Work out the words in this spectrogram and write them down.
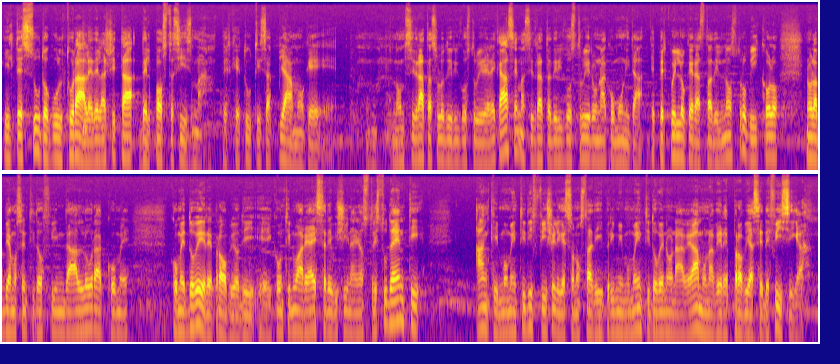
il tessuto culturale della città del post-sisma, perché tutti sappiamo che non si tratta solo di ricostruire le case, ma si tratta di ricostruire una comunità. E per quello che era stato il nostro piccolo noi l'abbiamo sentito fin da allora come, come dovere proprio di eh, continuare a essere vicini ai nostri studenti, anche in momenti difficili che sono stati i primi momenti dove non avevamo una vera e propria sede fisica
